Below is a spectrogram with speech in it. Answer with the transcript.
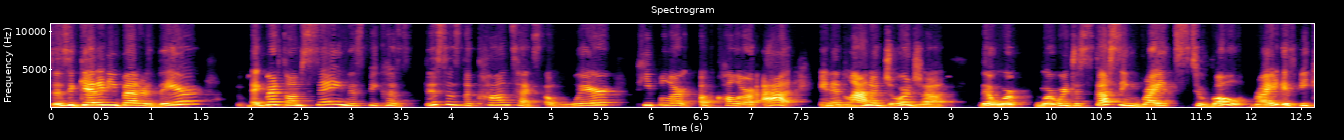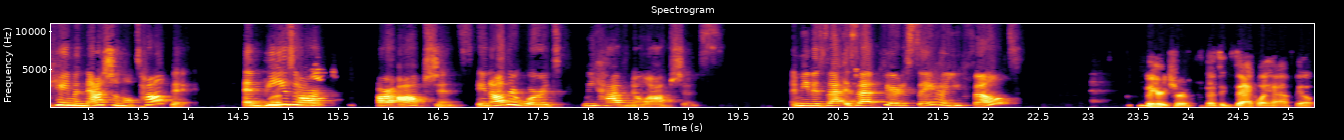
Does it get any better there? Egberto, I'm saying this because this is the context of where people are, of color are at in Atlanta, Georgia, that we're where we're discussing rights to vote, right? It became a national topic. And these are our options. In other words, we have no options. I mean, is that is that fair to say how you felt? Very true. That's exactly how I felt.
